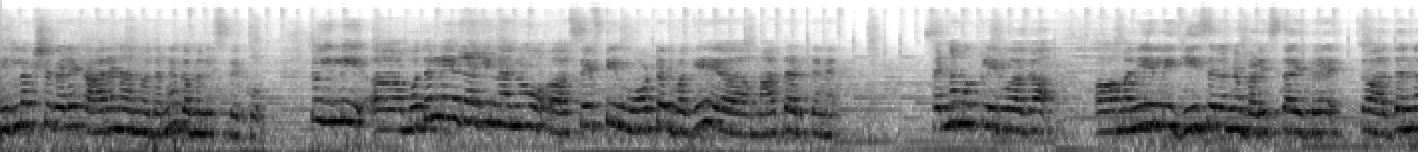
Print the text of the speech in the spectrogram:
ನಿರ್ಲಕ್ಷ್ಯಗಳೇ ಕಾರಣ ಅನ್ನೋದನ್ನು ಗಮನಿಸಬೇಕು. ಸೊ ಇಲ್ಲಿ ಮೊದಲನೆಯದಾಗಿ ನಾನು ಸೇಫ್ಟಿ ಇನ್ ವಾಟರ್ ಬಗ್ಗೆ ಮಾತಾಡ್ತೇನೆ. ಸಣ್ಣ ಮಕ್ಕಳಿರುವಾಗ ಮನೆಯಲ್ಲಿ ಗೀಸರ್ ಅನ್ನ ಬಳಸ್ತಾ ಇದ್ರೆ ಸೊ ಅದನ್ನ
